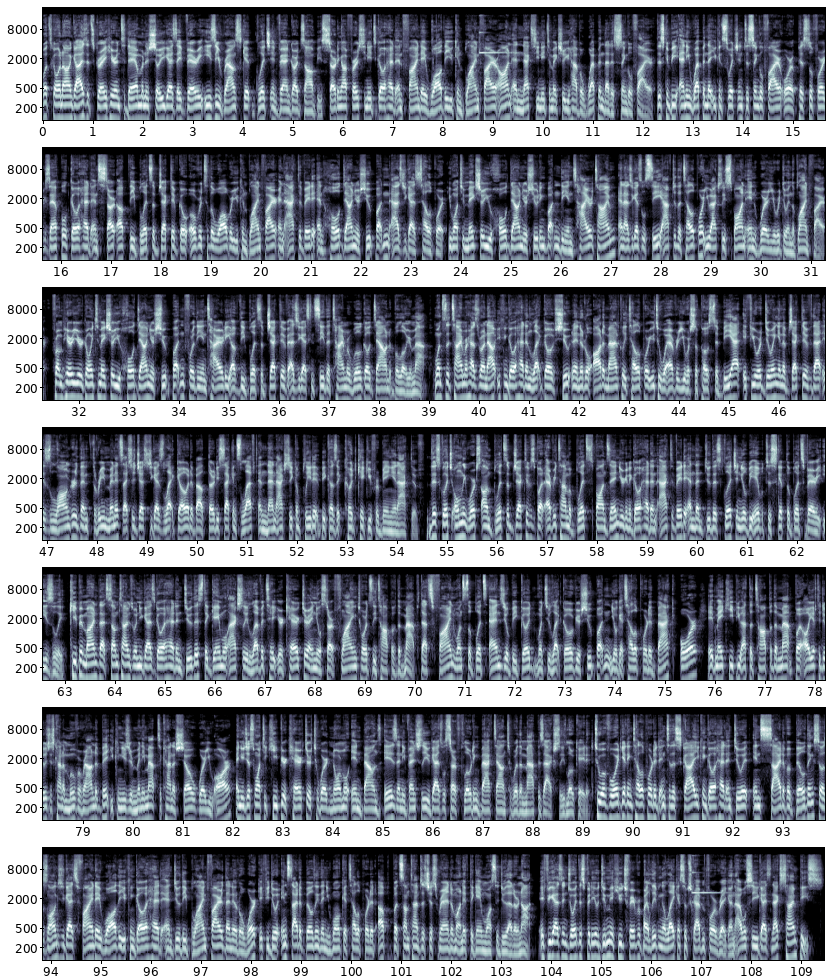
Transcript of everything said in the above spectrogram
What's going on guys, it's Grrae here and today I'm going to show you guys a very easy round skip glitch in Vanguard Zombies. Starting off first, you need to go ahead and find a wall that you can blind fire on and next you need to make sure you have a weapon that is single fire. This can be any weapon that you can switch into single fire or a pistol for example. Go ahead and start up the blitz objective, go over to the wall where you can blind fire and activate it and hold down your shoot button as you guys teleport. You want to make sure you hold down your shooting button the entire time and as you guys will see after the teleport you actually spawn in where you were doing the blind fire. From here, you're going to make sure you hold down your shoot button for the entirety of the blitz objective. As you guys can see, the timer will go down below your map. Once the timer has run out, you can go ahead and let go of shoot and it'll automatically teleport you to wherever you were supposed to be at. If you are doing an objective that is longer than three minutes, I suggest you guys let go at about 30 seconds left and then actually complete it because it could kick you for being inactive. This glitch only works on blitz objectives, but every time a blitz spawns in, you're going to go ahead and activate it and then do this glitch and you'll be able to skip the blitz very easily. Keep in mind that sometimes when you guys go ahead and do this, the game will actually levitate your character and you'll start flying towards the top of the map. That's fine. Once the blitz ends, you'll be good. Once you let go of your shoot button, you'll get teleported back or it may keep you at the top of the map, but all you have to do is just kind of move around a bit. You can use your mini map to kind of show where you are and you just want to keep your character to where normal inbounds is and eventually you guys will start floating back down to where the map is actually located. To avoid getting teleported into the sky, you can go ahead and do it inside of a building. So as long as you guys find a wall that you can go ahead and do the blind fire, then it'll work. If you do it inside a building, then you won't get teleported up, but sometimes it's just random on if the game wants to do that or not. If you guys enjoyed this video, do me a huge favor by leaving a like and subscribing for a ray gun. I will see you guys next time. Peace.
